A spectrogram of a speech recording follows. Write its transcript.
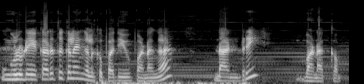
உங்களுடைய கருத்துக்களை எங்களுக்கு பதிவு பண்ணுங்கள் நன்றி வணக்கம்.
